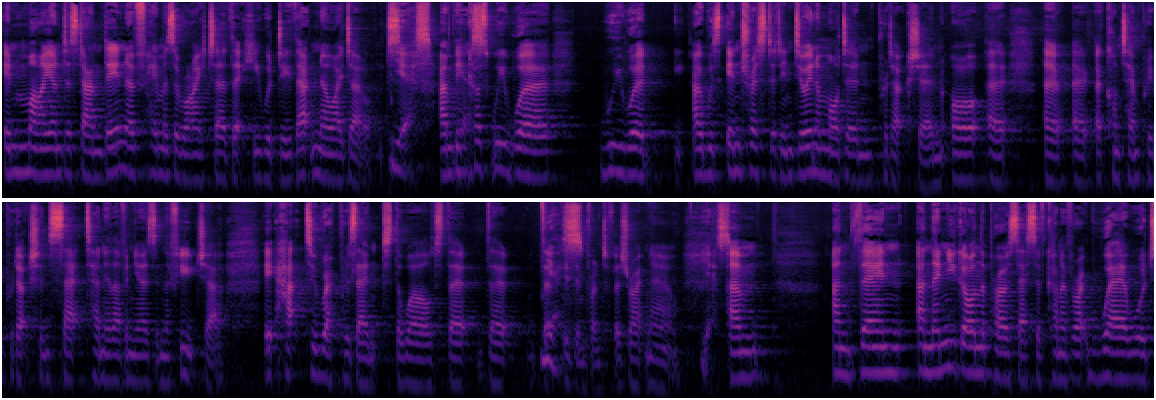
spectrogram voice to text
in my understanding of him as a writer, that he would do that? No, I don't. Yes. And yes. because we were, we were, I was interested in doing a modern production or a, a, a, contemporary production set 10, 11 years in the future, it had to represent the world that that, that is Yes. in front of us right now. Yes. Um, and then and then you go on the process of kind of right where would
